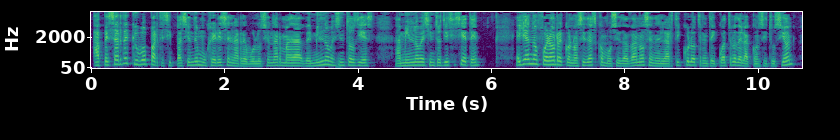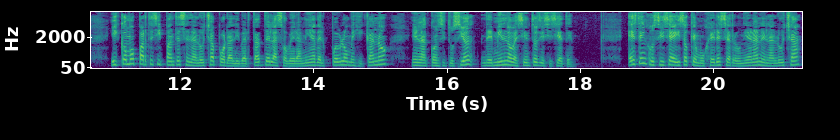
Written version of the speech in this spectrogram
A pesar de que hubo participación de mujeres en la Revolución Armada de 1910 a 1917, ellas no fueron reconocidas como ciudadanos en el artículo 34 de la Constitución y como participantes en la lucha por la libertad de la soberanía del pueblo mexicano en la Constitución de 1917. Esta injusticia hizo que mujeres se reunieran en la lucha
